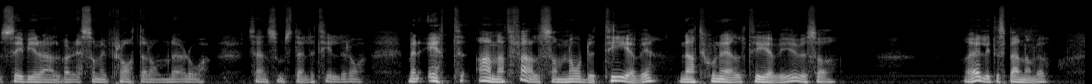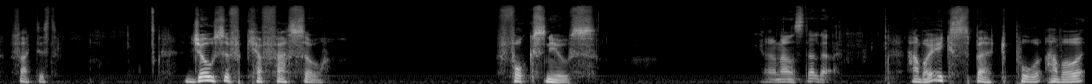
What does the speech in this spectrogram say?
Xavier Alvarez som vi pratade om där då. Sen som ställde till det då. Men ett annat fall som nådde tv, nationell tv i USA. Det är lite spännande faktiskt. Joseph Cafasso. Fox News. Är han anställd där? Han var expert på, han var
